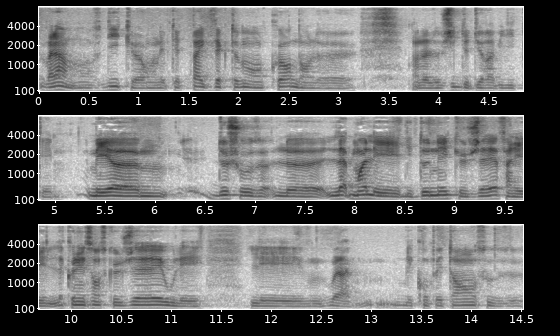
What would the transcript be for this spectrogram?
voilà, on se dit qu'on n'est peut-être pas exactement encore dans, le, dans la logique de durabilité. Mais deux choses. Le, moi, les, les, données que j'ai, enfin la connaissance que j'ai ou les les, voilà, les compétences ou euh,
